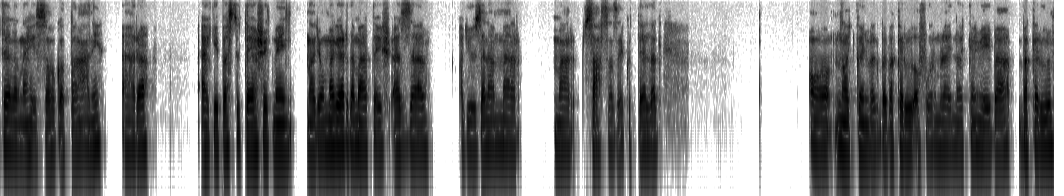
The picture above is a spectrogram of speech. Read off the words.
Tényleg nehéz szavakat találni erre. Elképesztő teljesítmény, nagyon megérdemelte, és ezzel a győzelemmel már száz százalék, tényleg a nagy könyvekbe bekerül, a Formula 1 nagy könyvébe bekerül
